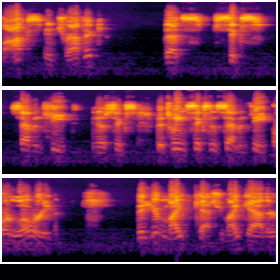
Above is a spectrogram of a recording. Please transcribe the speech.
box in traffic, that's six, seven feet, you know, six between six and seven feet or lower even. That you might catch, you might gather,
